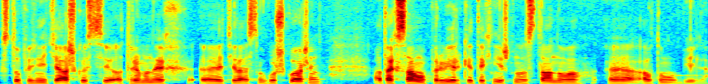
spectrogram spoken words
ступені тяжкості отриманих е, тілесних ушкоджень, а так само перевірки технічного стану е, автомобіля.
